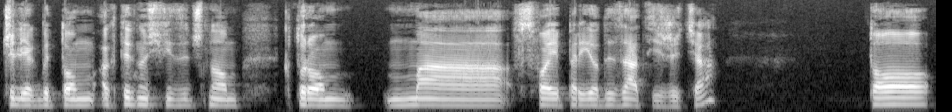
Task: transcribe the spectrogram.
czyli jakby tą aktywność fizyczną, którą ma w swojej periodyzacji życia, to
